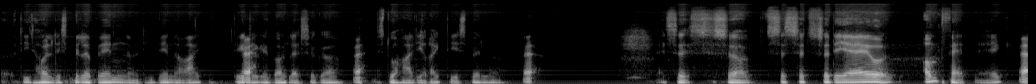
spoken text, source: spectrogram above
Og dit hold, det spiller banen, og de vinder rækken. Det, Ja. det kan godt lade sig gøre, Ja. hvis du har de rigtige spillere. Ja. Altså, så, så, så, så det er jo omfattende, ikke? Ja.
